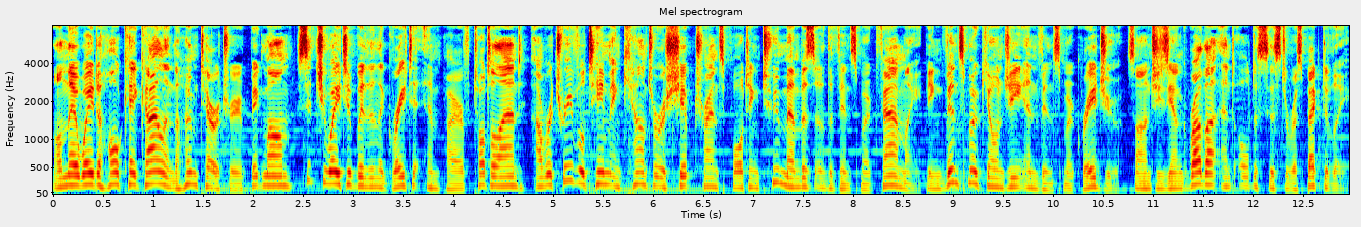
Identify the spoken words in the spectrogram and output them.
On their way to Whole Cake Island, the home territory of Big Mom, situated within the greater empire of Totto Land, our retrieval team encounter a ship transporting two members of the Vinsmoke family, being Vinsmoke Yonji and Vinsmoke Reiju, Sanji's younger brother and older sister respectively.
